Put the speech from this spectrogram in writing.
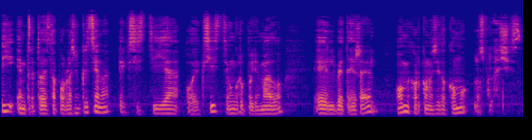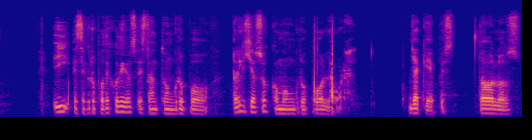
Y entre toda esta población cristiana existía o existe un grupo llamado el Beta Israel, o mejor conocido como los Falashes. Y este grupo de judíos es tanto un grupo religioso como un grupo laboral, ya que pues todos los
